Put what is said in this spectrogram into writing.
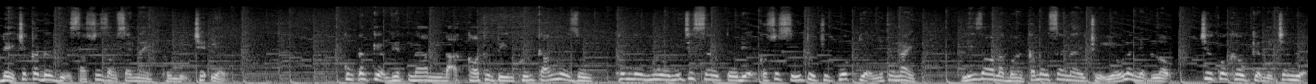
để cho các đơn vị sản xuất dòng xe này không bị chết yểu. Cục đăng kiểm Việt Nam đã có thông tin khuyến cáo người dùng không nên mua những chiếc xe ô tô điện có xuất xứ từ Trung Quốc kiểu như thế này. Lý do là bởi các mẫu xe này chủ yếu là nhập lậu, chưa qua khâu kiểm định chất lượng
